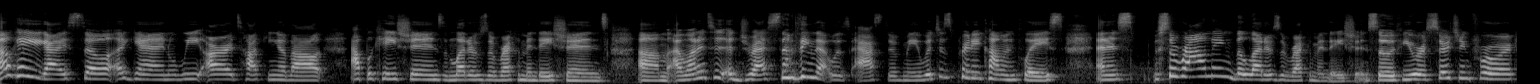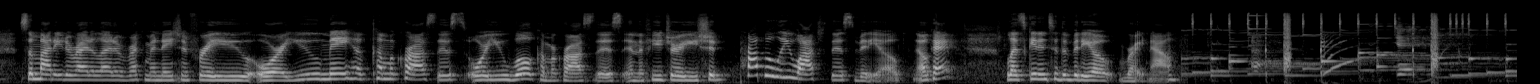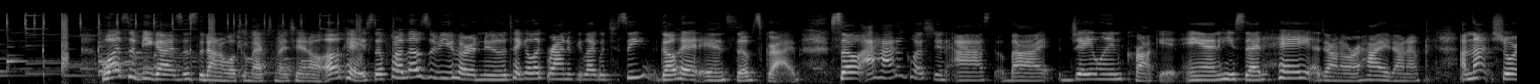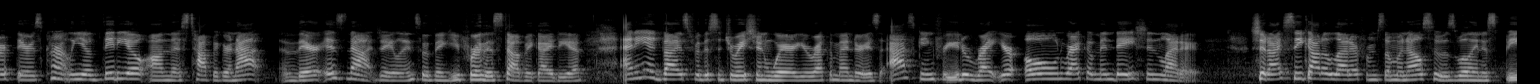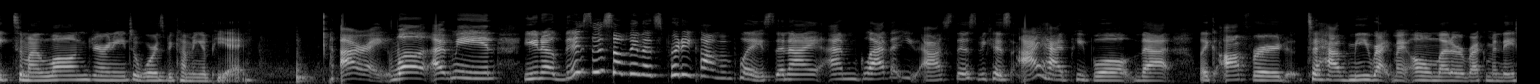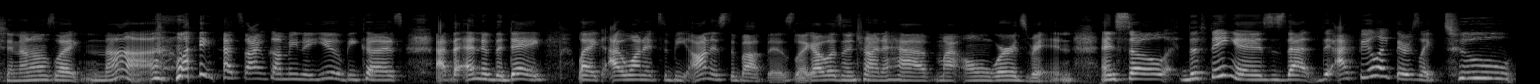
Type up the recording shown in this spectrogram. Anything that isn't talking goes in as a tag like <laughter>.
Okay, you guys, so again, we are talking about applications and letters of recommendations. Um, I wanted to address <laughs> something that was asked of me, which is pretty commonplace, and it's surrounding the letters of recommendation. So if you are searching for somebody to write a letter of recommendation for you, or you may have come across this, or you will come across this in the future, you should probably watch this video, okay? Let's get into the video right now. What's up you guys, it's Donna. welcome back to my channel. Okay, so for those of you who are new, take a look around if you like what you see, go ahead and subscribe. So I had a question asked by Jalen Crockett and he said, hey Adana or hi Adana, I'm not sure if there's currently a video on this topic or not, there is not, Jalen, so thank you for this topic idea. Any advice for the situation where your recommender is asking for you to write your own recommendation letter? Should I seek out a letter from someone else who is willing to speak to my long journey towards becoming a PA? All right. Well, I mean, you know, this is something that's pretty commonplace. And I, I'm glad that you asked this because I had people that like offered to have me write my own letter of recommendation. And I was like, nah, <laughs> like that's why I'm coming to you because at the end of the day, like I wanted to be honest about this. Like I wasn't trying to have my own words written. And so the thing is, is that the, I feel like there's like two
